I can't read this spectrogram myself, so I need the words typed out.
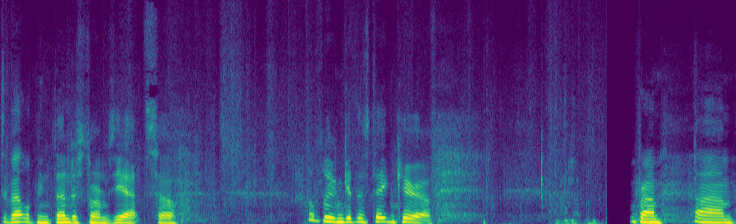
developing thunderstorms yet, so hopefully we can get this taken care of. From um,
